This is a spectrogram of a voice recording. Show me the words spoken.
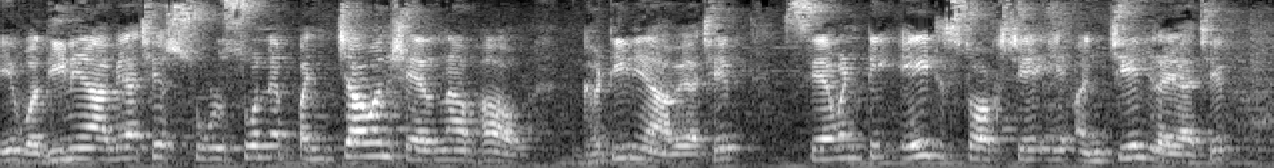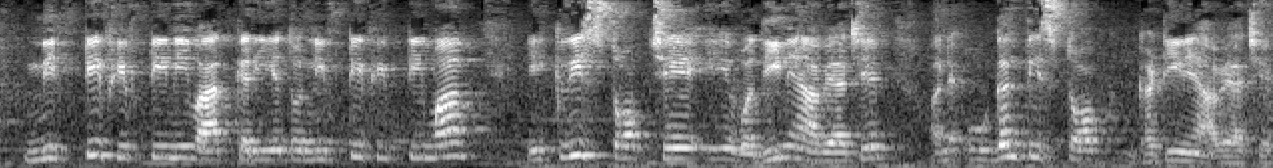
એ વધીને આવ્યા છે, સોળસો ને પંચાવન શેરના ભાવ ઘટીને આવ્યા છે. સેવન્ટી એઇટ સ્ટોક્સ છે એ અનચેન્જ રહ્યા છે. નિફ્ટી ફિફ્ટીની વાત કરીએ તો નિફ્ટી ફિફ્ટીમાં એકવીસ સ્ટોક છે એ વધીને આવ્યા છે અને ઓગણત્રીસ સ્ટોક ઘટીને આવ્યા છે.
